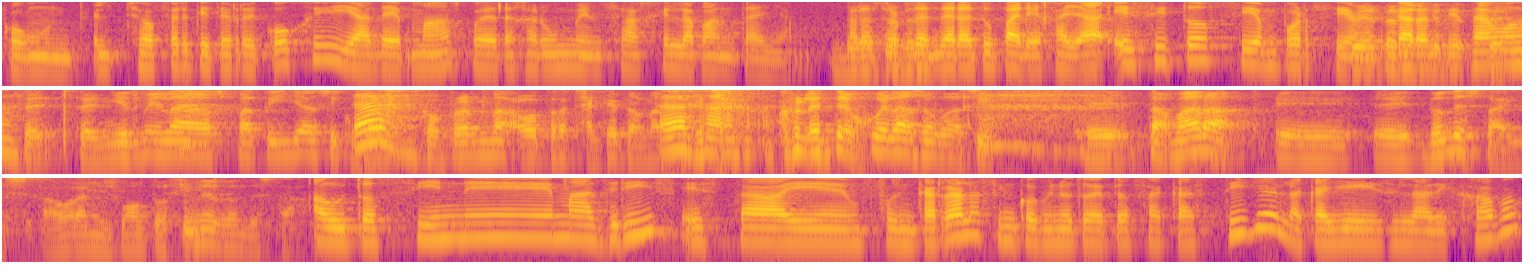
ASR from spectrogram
con el chofer que te recoge y además puedes dejar un mensaje en la pantalla para sorprender a tu pareja. Ya éxito 100%, garantizamos. teñirme las patillas y comprar, otra chaqueta, una chaqueta con lentejuelas o algo así. Eh, Tamara, eh, eh, ¿dónde estáis ahora mismo? ¿Autocine dónde está? Autocine Madrid está en Fuencarral, a 5 minutos de Plaza Castilla, en la calle Isla de Java.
